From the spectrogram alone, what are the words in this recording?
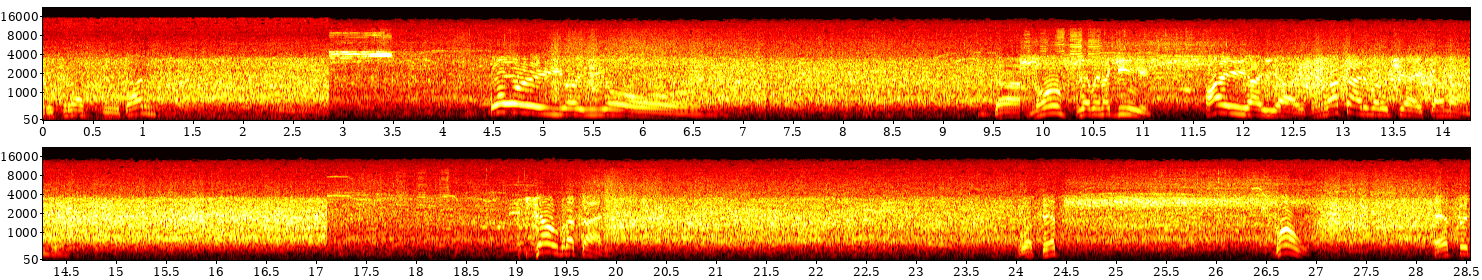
Прекрасный удар. Ой-ой-ой. Да, ну, с левой ноги. Ай-яй-яй, вратарь выручает команду. Взял вратарь. Вот это. Гол. Это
